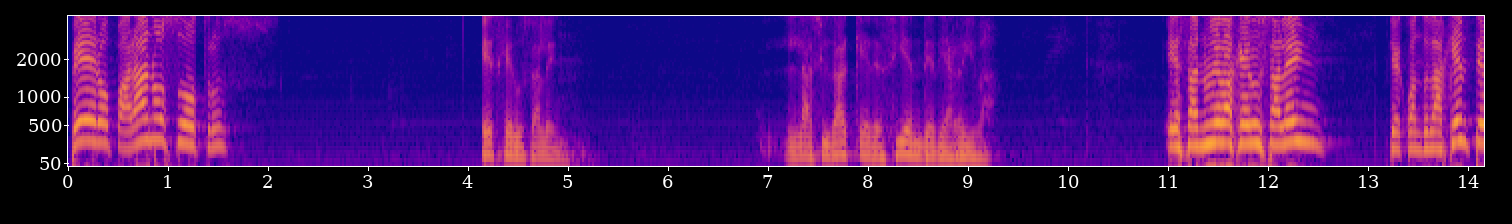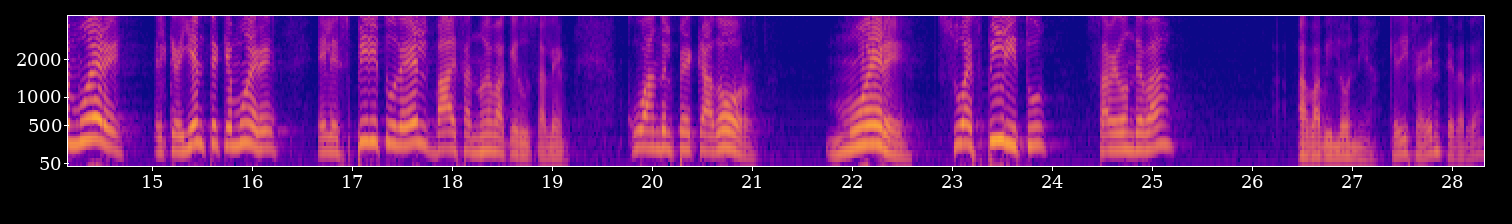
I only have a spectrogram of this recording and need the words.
Pero para nosotros, es Jerusalén, la ciudad que desciende de arriba. Esa nueva Jerusalén que cuando la gente muere, el creyente que muere, el espíritu de él va a esa nueva Jerusalén. Cuando el pecador muere, su espíritu, ¿sabe dónde va? A Babilonia. Qué diferente, ¿verdad?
